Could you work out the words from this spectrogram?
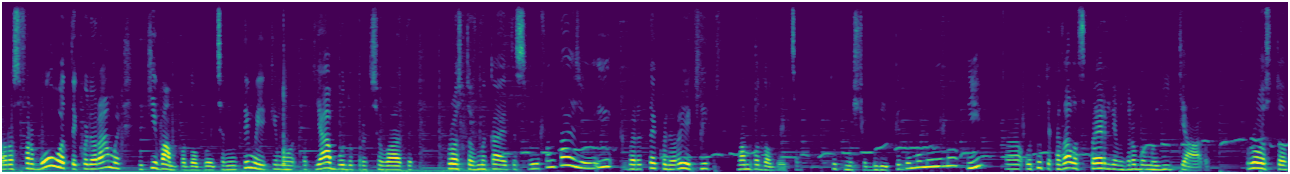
розфарбовувати кольорами, які вам подобаються, не тими, якими от я буду працювати. Просто вмикаєте свою фантазію і берете кольори, які вам подобаються. Тут ми ще бліки домалюємо, і отут я казала, з перлів зробимо їй тіару. Просто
